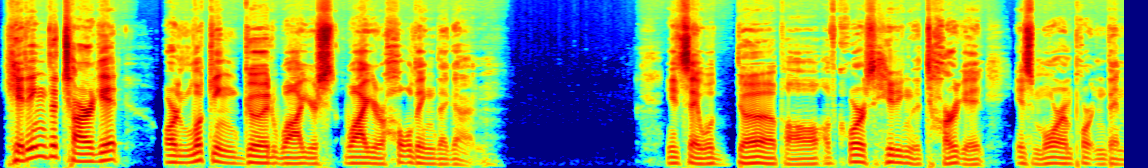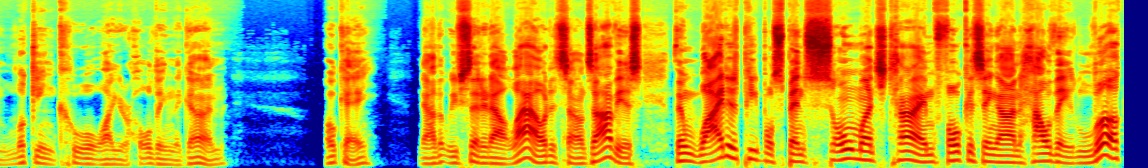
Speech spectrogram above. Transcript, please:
hitting the target or looking good while you're while you're holding the gun. You'd say, "Well, duh, Paul. Of course, hitting the target is more important than looking cool while you're holding the gun." Okay. Now that we've said it out loud, it sounds obvious. Then why do people spend so much time focusing on how they look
